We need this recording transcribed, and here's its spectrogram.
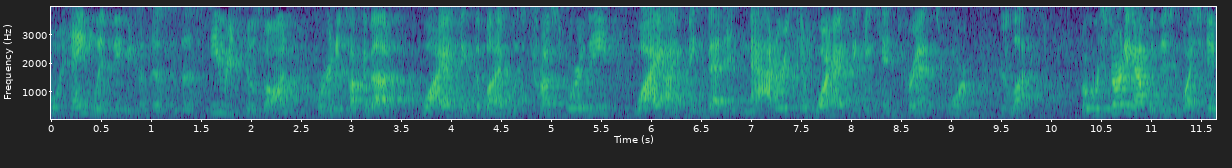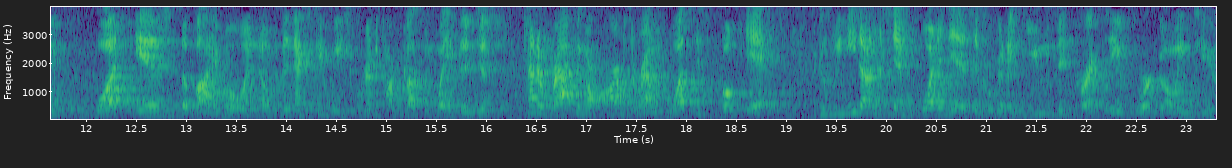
Well, hang with me because as the series goes on, we're going to talk about why I think the Bible is trustworthy, why I think that it matters, and why I think it can transform your life. But we're starting out with this question what is the Bible? And over the next few weeks, we're going to talk about some ways of just kind of wrapping our arms around what this book is. Because we need to understand what it is if we're going to use it correctly, if we're going to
